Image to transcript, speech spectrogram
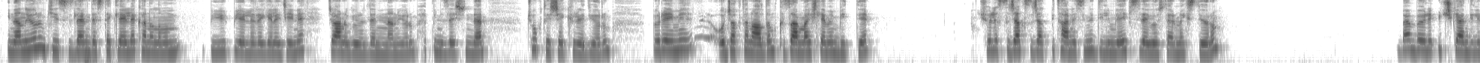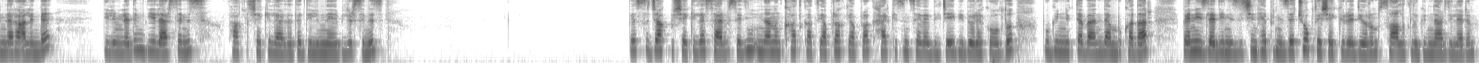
İnanıyorum ki sizlerin destekleriyle kanalımın büyük bir yerlere geleceğine canı gönülden inanıyorum. Hepinize şimdiden çok teşekkür ediyorum. Böreğimi ocaktan aldım. Kızarma işlemim bitti. Şöyle sıcak sıcak bir tanesini dilimleyip size göstermek istiyorum. Ben böyle üçgen dilimler halinde dilimledim. Dilerseniz farklı şekillerde de dilimleyebilirsiniz. Ve sıcak bir şekilde servis edin. İnanın kat kat yaprak yaprak herkesin sevebileceği bir börek oldu. Bugünlük de benden bu kadar. Beni izlediğiniz için hepinize çok teşekkür ediyorum. Sağlıklı günler dilerim.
